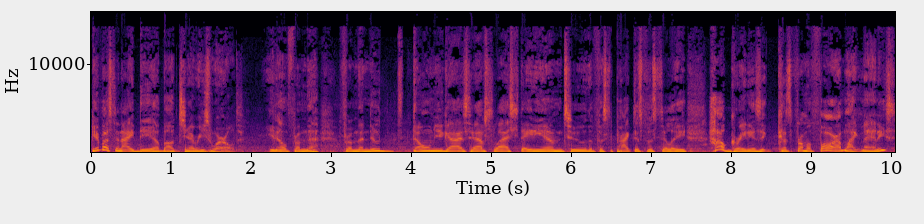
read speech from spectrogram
Give us an idea about Jerry's World you know, from the from the new dome you guys have slash stadium to the practice facility. How great is it? Because from afar, I'm like, man, these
